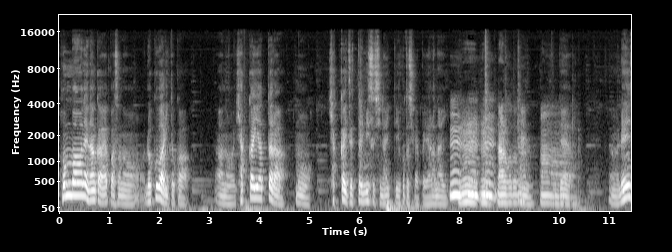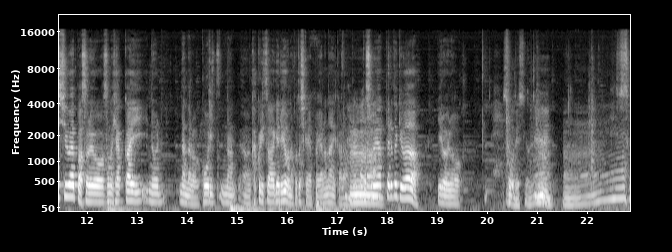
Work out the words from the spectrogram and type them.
本番はねなんかやっぱその6割とかあの100回やったらもう100回絶対ミスしないっていうことしかやっぱやらない、なるほどね。でうん練習はやっぱそれをその100回のなんだろう効率な確率を上げるようなことしかやっぱやらないから、それやってる時はいろいろそうですよね。うーん。そ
